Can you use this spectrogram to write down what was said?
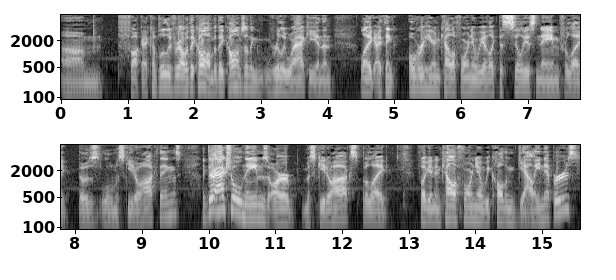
um fuck, I completely forgot what they call them, but they call them something really wacky. And then, like, I think over here in California, we have like the silliest name for like those little mosquito hawk things. Like, their actual names are mosquito hawks, but like, fucking in California, we call them gallinippers.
